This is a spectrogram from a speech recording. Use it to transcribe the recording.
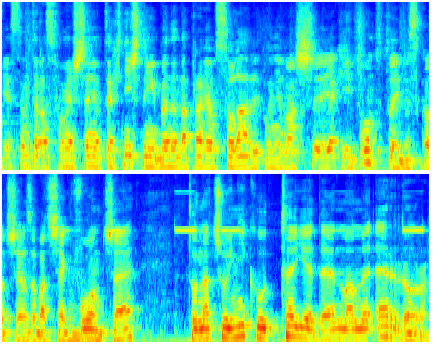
Jestem teraz w pomieszczeniu technicznym i będę naprawiał solary, ponieważ e, jakiś błąd tutaj wyskoczył. Zobaczcie, jak włączę, to na czujniku T1 mamy error.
